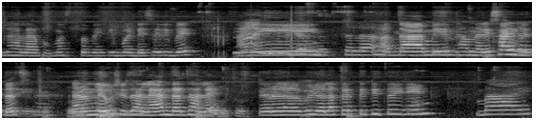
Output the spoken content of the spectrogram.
झाला मस्त पैकी बर्थडे सेलिब्रेट आणि चला आता आम्ही थांबणार आहे सांगितच कारण लय उशीर झालाय अंधार झालाय. तर व्हिडिओला करते तिथं एंड Bye.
